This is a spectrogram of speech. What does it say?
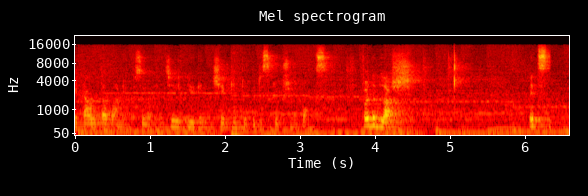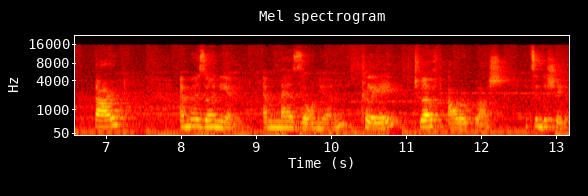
यताउता भनेको छु भने चाहिँ यु क्यान चेक इन टु द डिस्क्रिप्सन बक्स फर द ब्लस इट्स टार्ट एमाजोनियन एमाजोनियन क्ले ट्वेल्भ आवर ब्लस इट्स इन द सेड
